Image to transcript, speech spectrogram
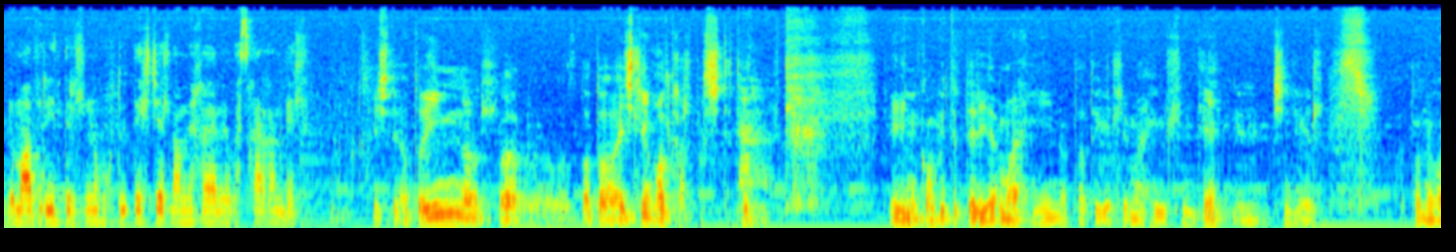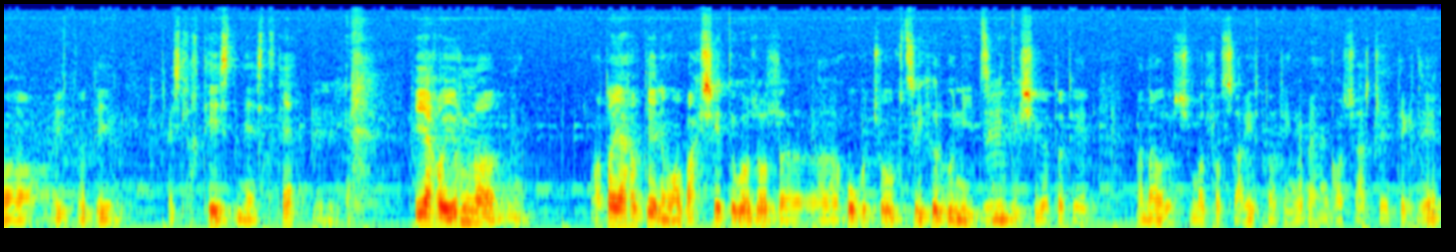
Юм аа принтерлэн хүүхдүүдэд хичээл номынхаа ямиг бас гаргана гэл. Тийм шүү дээ. Одоо энэ бол одоо ажлын гол талбар шүү дээ тий. Тэгээ энэ компьютер дээр ямаа хийн одоо тэгэл ямаа хэвлэн тий. Чин тэгэл одоо нөгөө оюутнуудын ажиллах тест мест тий. Тэгээ яг нь ер нь одоо яг хэвдээ нөгөө багш гэдэг бол хүүхэд хүүхдсэн их өргөний эзэн гэдэг шиг одоо тэгээд манай өрөөч бол бас оюутнууд ингээ байнга орж харж байдаг тий.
